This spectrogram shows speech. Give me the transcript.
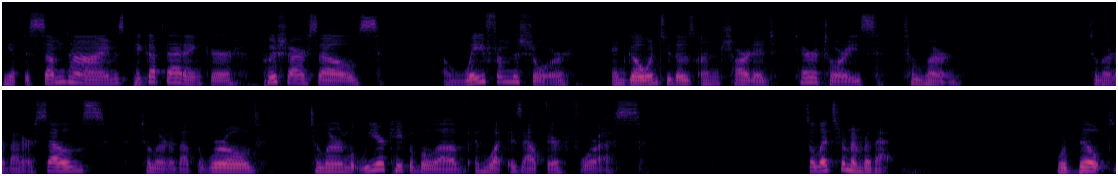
We have to sometimes pick up that anchor, push ourselves away from the shore, and go into those uncharted territories to learn. To learn about ourselves, to learn about the world, to learn what we are capable of and what is out there for us. So let's remember that. We're built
